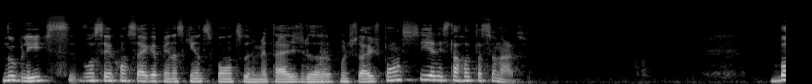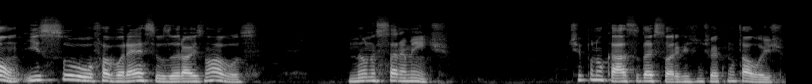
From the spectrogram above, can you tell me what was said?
No Blitz, você consegue apenas 500 pontos, é metade da quantidade de pontos, e ele está rotacionado. Bom, isso favorece os heróis novos? Não necessariamente. Tipo no caso da história que a gente vai contar hoje.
